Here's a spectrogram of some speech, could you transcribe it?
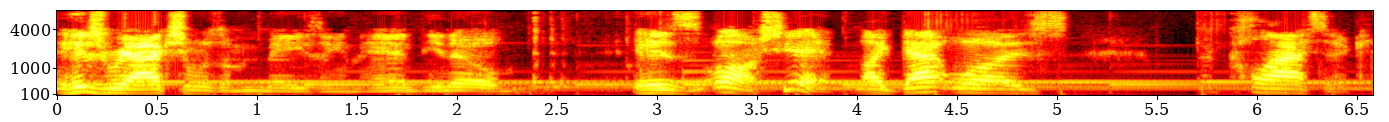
his reaction was amazing, and you know, his oh shit, like that was. Classic.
